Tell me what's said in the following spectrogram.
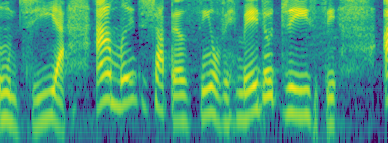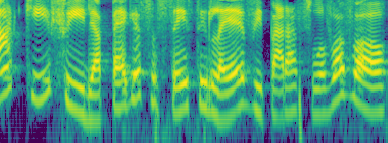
Um dia, a mãe de Chapeuzinho Vermelho disse: Aqui, filha, pegue essa cesta e leve para a sua vovó.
